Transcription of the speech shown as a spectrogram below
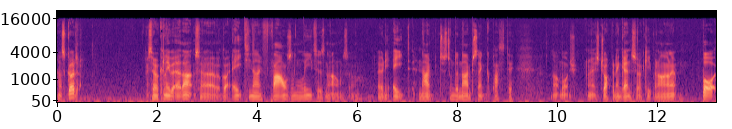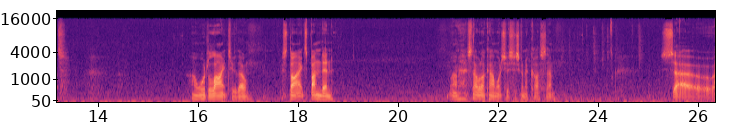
That's good. So I can leave it at that. So I've got 89,000 litres now. So only 8, 9, just under 9% capacity. Not much. And it's dropping again, so keep an eye on it. But I would like to though start expanding. Um, let's have a look how much this is going to cost them. So,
